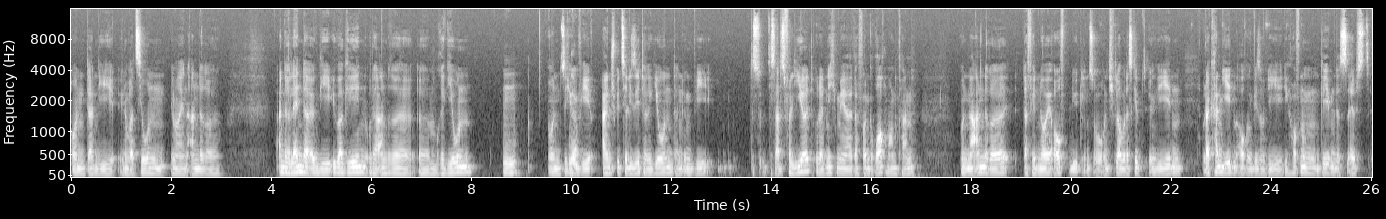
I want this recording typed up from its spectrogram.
und dann die Innovationen immer in andere, andere Länder irgendwie übergehen oder andere ähm, Regionen mhm. und sich ja. irgendwie eine spezialisierte Region dann irgendwie das, das alles verliert oder nicht mehr davon Gebrauch machen kann und eine andere dafür neu aufblüht und so. Und ich glaube, das gibt irgendwie jedem oder kann jedem auch irgendwie so die, die Hoffnung geben, dass selbst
